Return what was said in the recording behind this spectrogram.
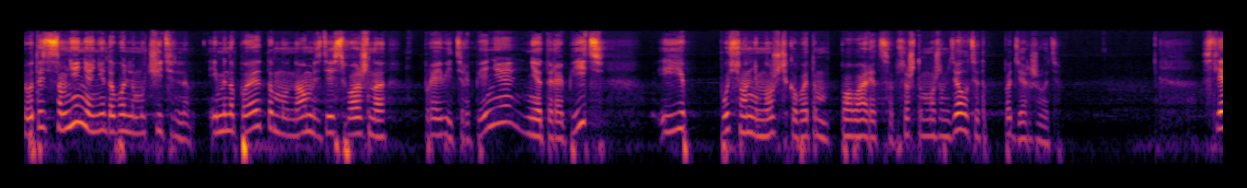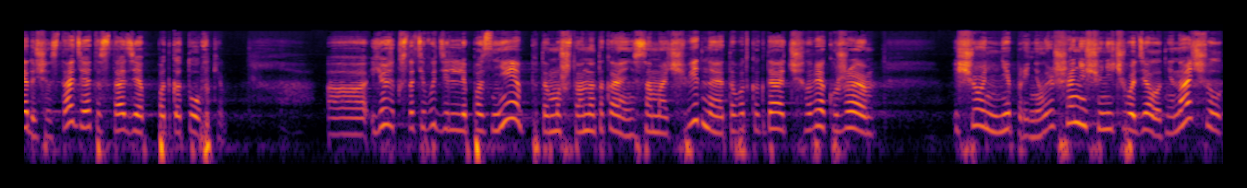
И вот эти сомнения, они довольно мучительны. Именно поэтому нам здесь важно проявить терпение, не торопить, и пусть он немножечко в этом поварится. Все, что мы можем делать, это поддерживать. Следующая стадия – это стадия подготовки – Ее, кстати, выделили позднее, потому что она такая не самая очевидная. Это вот когда человек уже еще не принял решение, еще ничего делать не начал,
